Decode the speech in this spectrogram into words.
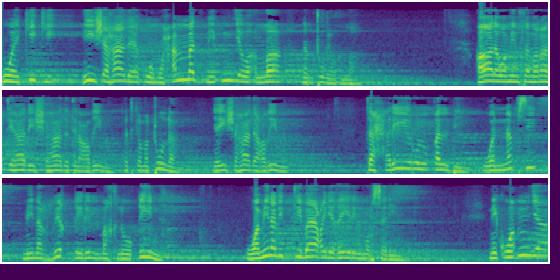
huhakiki hii shahada ya kuwa Muhammad ni mja wa Allah na mtume wa Allah قال ومن ثمرات هذه الشهادة العظيمة كتك متونة يأي شهادة عظيمة. تحرير القلب والنفس من الرق للمخلوقين ومن الاتباع لغير المرسلين. نكوى أمجا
